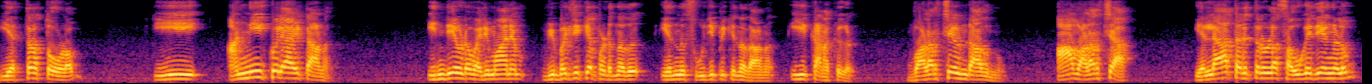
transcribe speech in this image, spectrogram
എത്രത്തോളം ഈ അൺഈക്വലായിട്ടാണ് ഇന്ത്യയുടെ വരുമാനം വിഭജിക്കപ്പെടുന്നത് എന്ന് സൂചിപ്പിക്കുന്നതാണ് ഈ കണക്കുകൾ. വളർച്ചയുണ്ടാകുന്നു. ആ വളർച്ച എല്ലാ തരത്തിലുള്ള സൗകര്യങ്ങളും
